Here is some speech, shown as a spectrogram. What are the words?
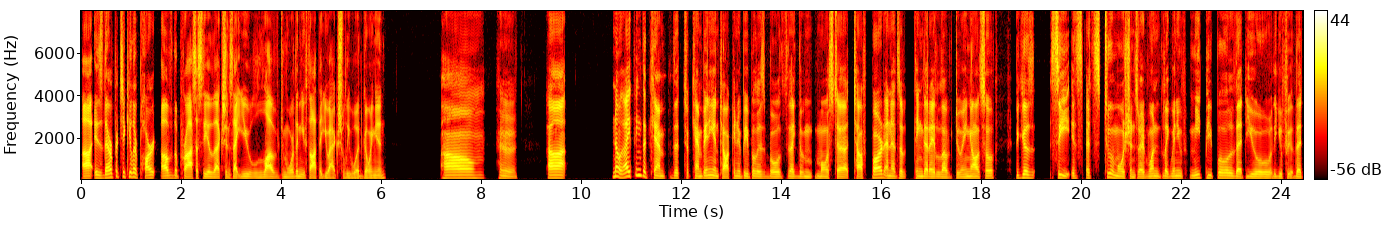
Uh, is there a particular part of the process, the elections, that you loved more than you thought that you actually would going in? Um. Hmm. Uh. No, I think the camp, the t- campaigning and talking to people is both like the m- most uh, tough part, and it's a thing that I love doing also, because see, it's it's two emotions, right? One like when you meet people that you you feel that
